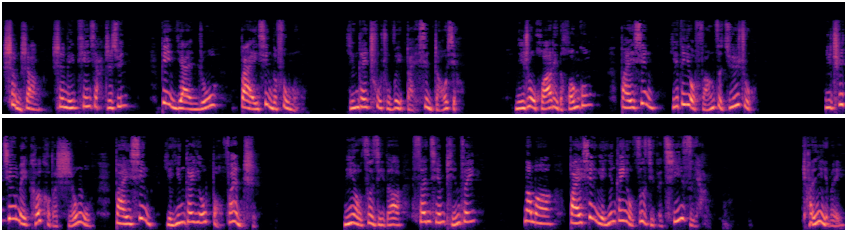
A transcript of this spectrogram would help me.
圣上身为天下之君，便俨如百姓的父母，应该处处为百姓着想。你住华丽的皇宫，百姓也得有房子居住。”你吃精美可口的食物，百姓也应该有饱饭吃。你有自己的三千嫔妃，那么百姓也应该有自己的妻子呀。臣以为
